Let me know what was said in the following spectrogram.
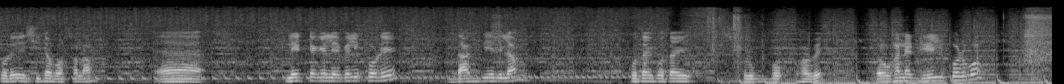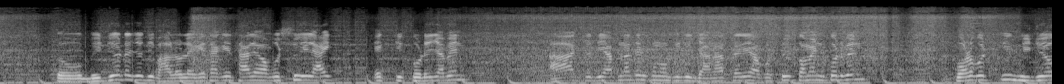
করে এসিটা বসালাম। প্লেটটাকে লেভেল করে দাগ দিয়ে দিলাম। কোথায় কোথায় স্ক্রুপ হবে। তো ওখানে ড্রিল করব। তো ভিডিওটা যদি ভালো লেগে থাকে, তাহলে অবশ্যই লাইক একটি করে যাবেন। আর যদি আপনাদের কোনো কিছু জানার থাকে, অবশ্যই কমেন্ট করবেন। পরবর্তী ভিডিও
